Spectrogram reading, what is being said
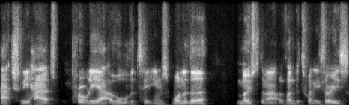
actually had probably out of all the teams one of the most amount of under 23s.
